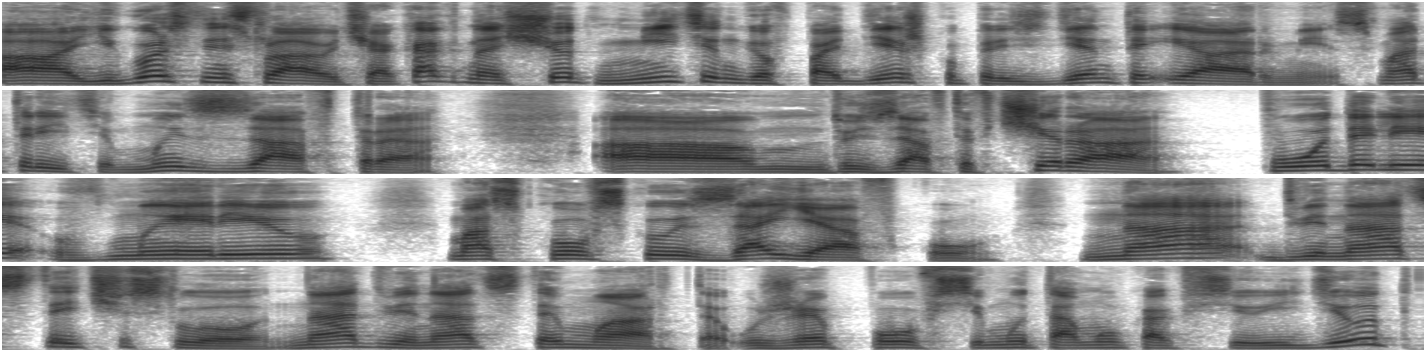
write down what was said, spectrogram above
А, Егор Станиславович, а как насчет митингов в поддержку президента и армии? Смотрите, мы завтра, а, то есть завтра, вчера подали в мэрию московскую заявку на 12 число, на 12 марта, уже по всему тому, как все идет.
